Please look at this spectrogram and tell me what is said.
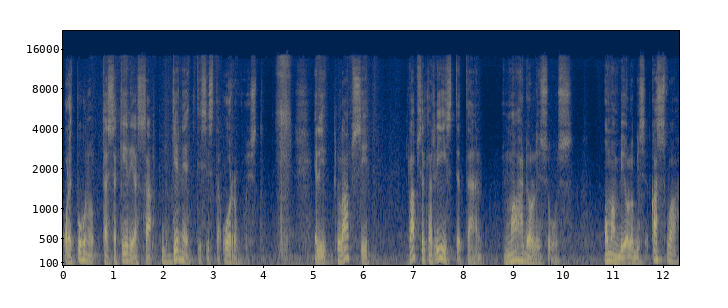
Olet puhunut tässä kirjassa geneettisistä orvoista. Eli lapsi, lapselta riistetään mahdollisuus oman biologisen, kasvaa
